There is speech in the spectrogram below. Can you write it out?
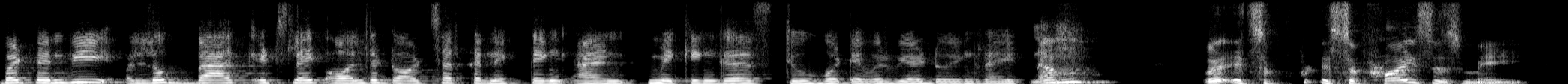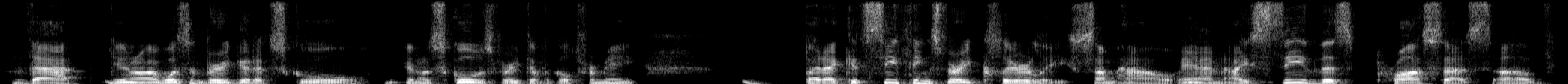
But when we look back, it's like all the dots are connecting and making us do whatever we are doing right now. Well, it's, it surprises me that, you know, I wasn't very good at school. You know, school was very difficult for me but I could see things very clearly somehow. Mm-hmm. And I see this process of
